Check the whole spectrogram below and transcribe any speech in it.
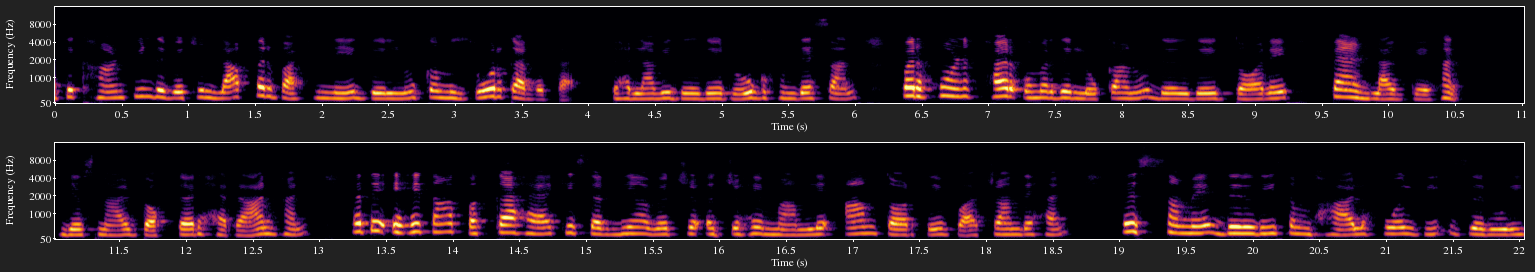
ਅਤੇ ਖਾਣ ਪੀਣ ਦੇ ਵਿੱਚ ਲਾਪਰਵਾਹੀ ਨੇ ਦਿਲ ਨੂੰ ਕਮਜ਼ੋਰ ਕਰ ਦਿੱਤਾ ਹੈ। ਪਹਿਲਾਂ ਵੀ ਦਿਲ ਦੇ ਰੋਗ ਹੁੰਦੇ ਸਨ, ਪਰ ਹੁਣ ਹਰ ਉਮਰ ਦੇ ਲੋਕਾਂ ਨੂੰ ਦਿਲ ਦੇ ਦੌਰੇ ਪੈਣ ਲੱਗ ਗਏ ਹਨ। ਜਿਸ ਨਾਲ ਡਾਕਟਰ ਹੈਰਾਨ ਹਨ ਅਤੇ ਇਹ ਤਾਂ ਪੱਕਾ ਹੈ ਕਿ ਸਰਦੀਆਂ ਵਿੱਚ ਅਜਿਹੇ ਮਾਮਲੇ ਆਮ ਤੌਰ ਤੇ ਵੱਧ ਜਾਂਦੇ ਹਨ, ਇਸ ਸਮੇਂ ਦਿਲ ਦੀ ਸੰਭਾਲ ਹੋਰ ਵੀ ਜ਼ਰੂਰੀ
